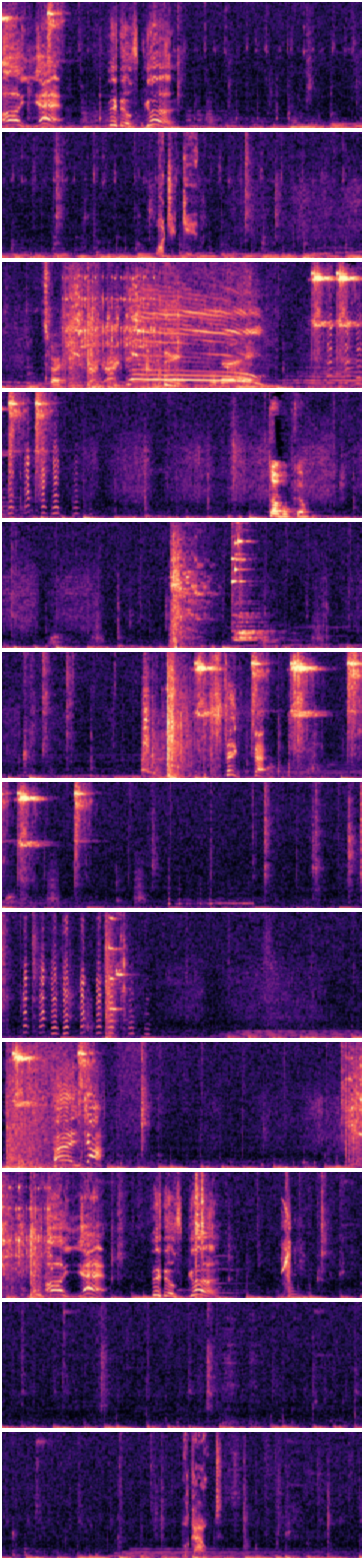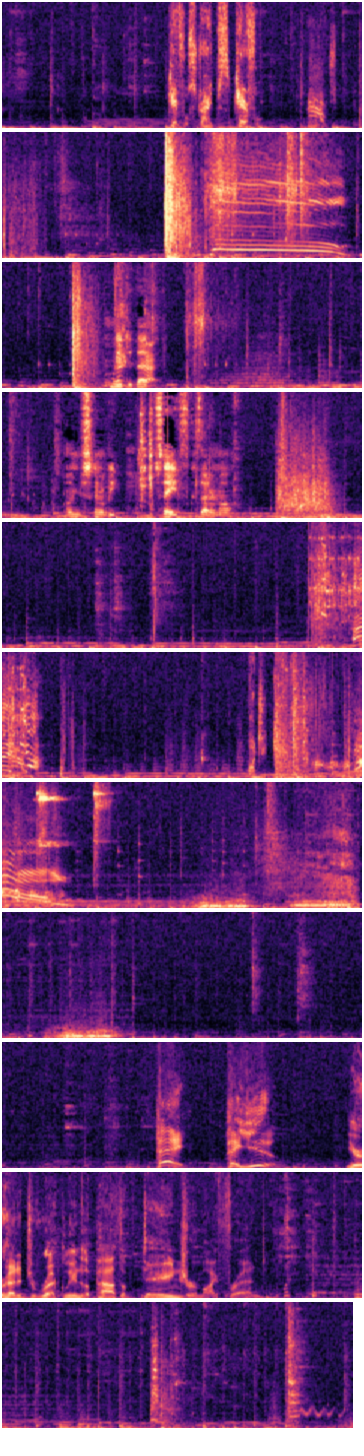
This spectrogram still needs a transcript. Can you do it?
Oh yeah! Feels good! Watch it, kid. Sorry. Go! Double kill. Yeah! Feels good! Look out. Careful, Stripes. Careful. Ouch! Go! We did that. I'm just gonna be safe because I don't know. Hey, yeah! Watch it. No! Hey! Hey, you! You're headed directly into the path of danger, my friend.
